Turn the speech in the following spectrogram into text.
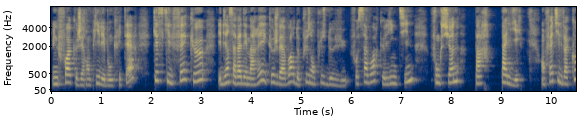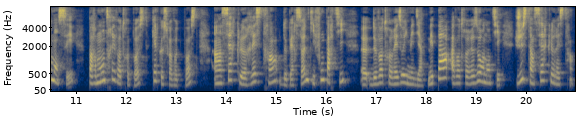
une fois que j'ai rempli les bons critères Qu'est-ce qu'il fait que, eh bien, ça va démarrer et que je vais avoir de plus en plus de vues? Il faut savoir que LinkedIn fonctionne par palier. En fait, il va commencer par montrer votre poste, quel que soit votre poste, à un cercle restreint de personnes qui font partie euh, de votre réseau immédiat, mais pas à votre réseau en entier, juste un cercle restreint.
